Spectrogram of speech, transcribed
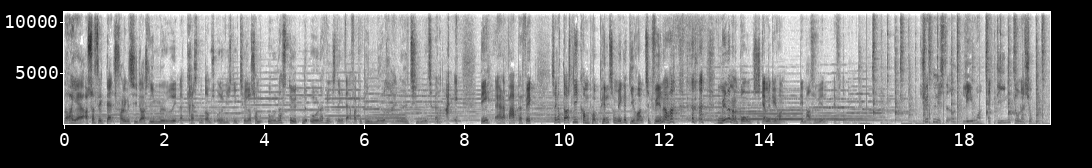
Nå ja, og så fik Dansk Folkeparti også lige møde ind, at kristendomsundervisning tæller som understøttende undervisning, derfor kan blive medregnet i timetal. Nej, det er da bare perfekt. Så kan det også lige komme på pen, som ikke at give hånd til kvinder, hva'? Minder mindre man er brun, så skal man give hånd. Det er meget forvirrende, jeg forstår det. Sjøtministeriet lever af dine donationer.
